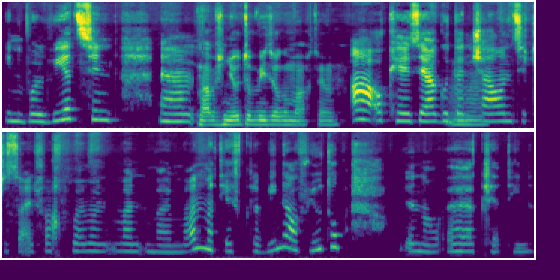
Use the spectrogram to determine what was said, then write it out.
involviert sind. Ähm, Da habe ich ein YouTube-Video gemacht, ja. ah, okay, sehr gut. Dann Mhm. schauen Sie das einfach bei mein, mein, mein Mann, Matthias Klavina, auf YouTube. Genau, er erklärt Ihnen.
